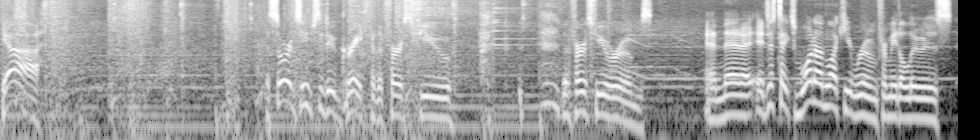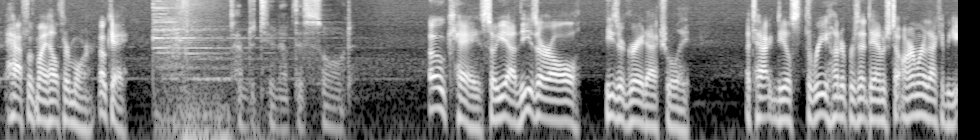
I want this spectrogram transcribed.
Yeah. The sword seems to do great for the first few the first few rooms. And then it just takes one unlucky room for me to lose half of my health or more. Okay. Time to tune up this sword. Okay, so yeah, these are all these are great actually. Attack deals 300% damage to armor. That could be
